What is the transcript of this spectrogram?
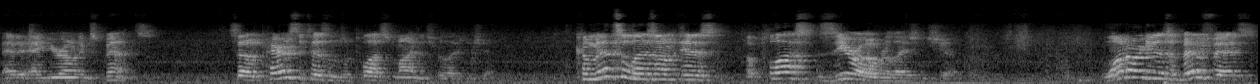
at, at your own expense. So parasitism is a plus minus relationship. Commensalism is a plus zero relationship. One organism benefits,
